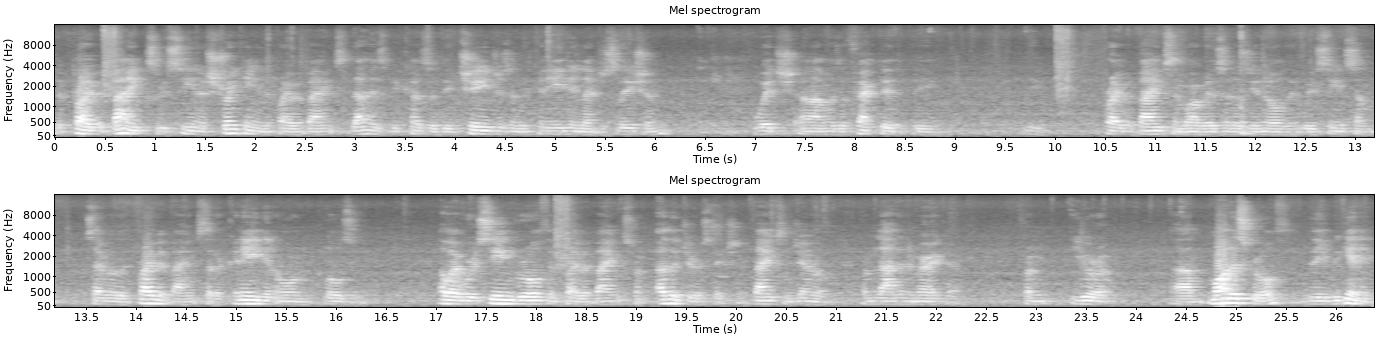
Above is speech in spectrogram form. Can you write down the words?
the, private banks, we've seen a shrinking in the private banks. That is because of the changes in the Canadian legislation, which um, has affected the, the private banks in Barbados. And as you know, that we've seen some several of the private banks that are Canadian-owned closing. However, we're seeing growth in private banks from other jurisdictions, banks in general, from Latin America, from Europe. Um, modest growth, the beginning,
